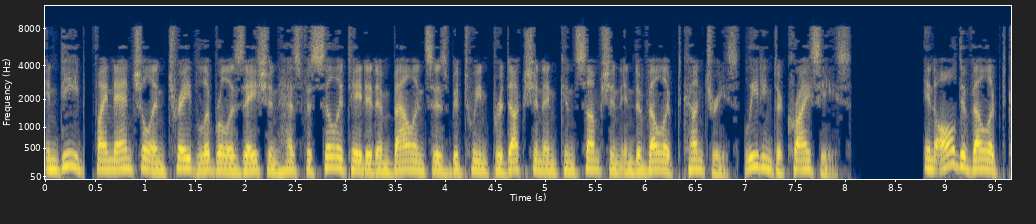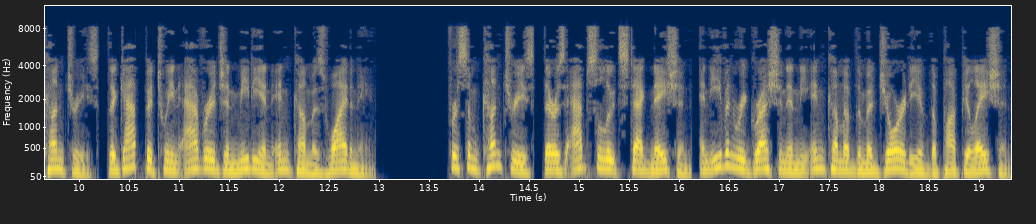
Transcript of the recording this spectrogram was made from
Indeed, financial and trade liberalization has facilitated imbalances between production and consumption in developed countries, leading to crises. In all developed countries, the gap between average and median income is widening. For some countries, there is absolute stagnation, and even regression in the income of the majority of the population.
